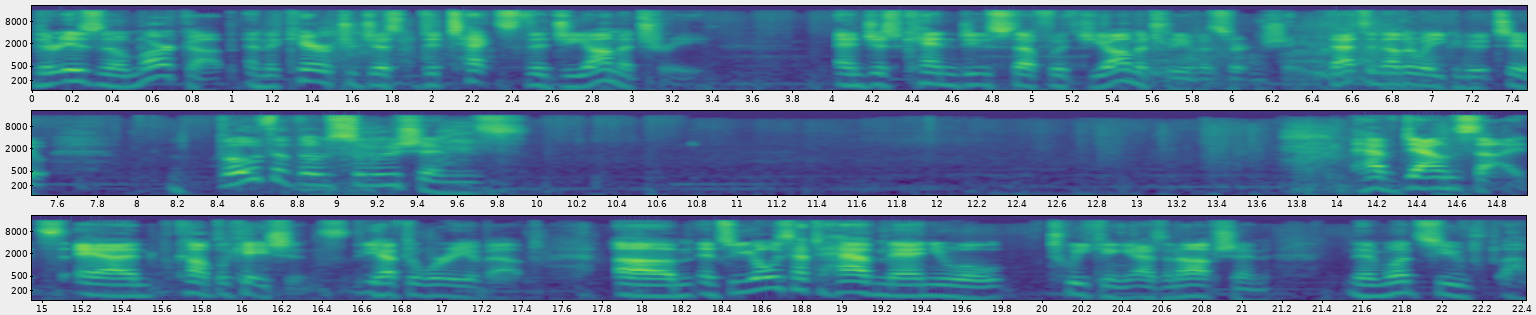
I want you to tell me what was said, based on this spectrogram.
there is no markup and the character just detects the geometry and just can do stuff with geometry of a certain shape. That's another way you can do it too. Both of those solutions have downsides and complications you have to worry about. Um, and so you always have to have manual tweaking as an option. And then once you've, oh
